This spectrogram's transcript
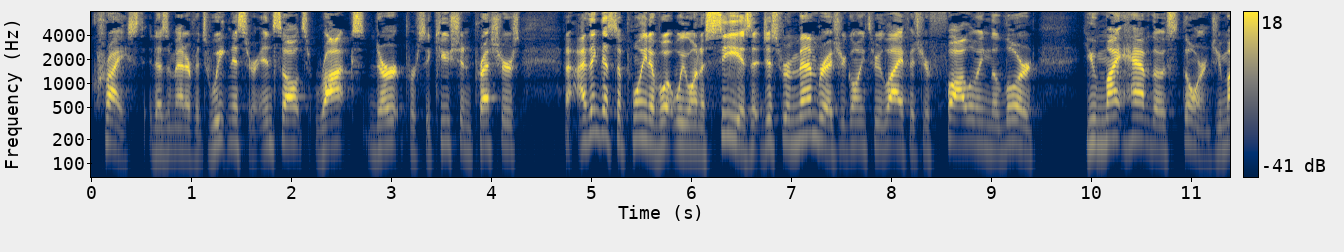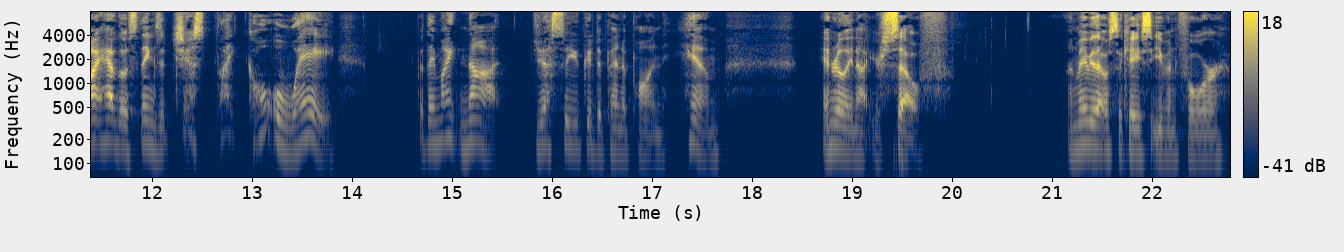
Christ. It doesn't matter if it's weakness or insults, rocks, dirt, persecution, pressures. I think that's the point of what we want to see is that just remember as you're going through life, as you're following the Lord, you might have those thorns. You might have those things that just like go away, but they might not just so you could depend upon Him and really not yourself. And maybe that was the case even for,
